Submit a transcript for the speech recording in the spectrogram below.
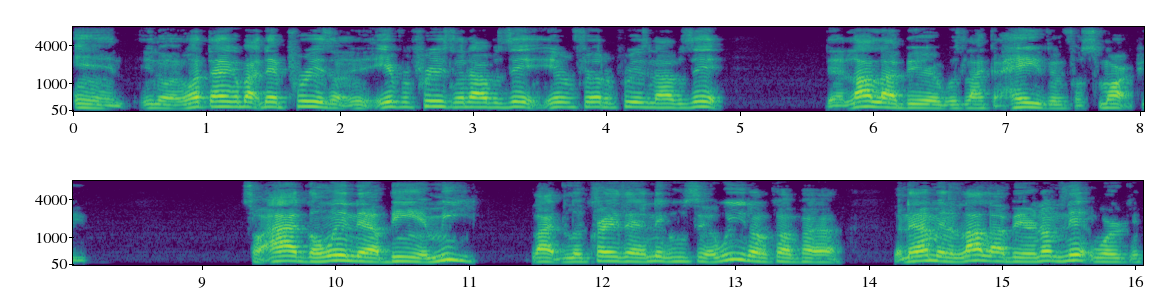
And you know, one thing about that prison, every prison that I was at, every federal prison I was at, that law Beer was like a haven for smart people. So I go in there being me, like the little crazy ass nigga who said weed on the compound. But now I'm in the law library and I'm networking,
